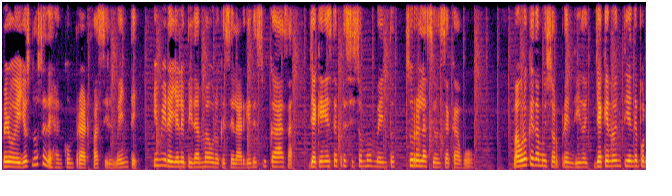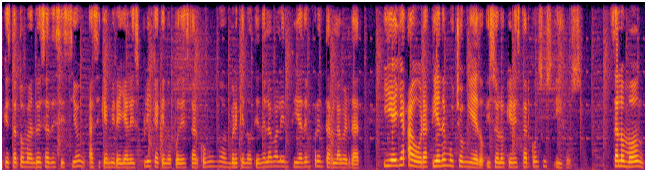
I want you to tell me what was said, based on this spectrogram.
Pero ellos no se dejan comprar fácilmente y Mireya le pide a Mauro que se largue de su casa ya que en este preciso momento su relación se acabó. Mauro queda muy sorprendido ya que no entiende por qué está tomando esa decisión, así que Mireya le explica que no puede estar con un hombre que no tiene la valentía de enfrentar la verdad y ella ahora tiene mucho miedo y solo quiere estar con sus hijos. Salomón,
